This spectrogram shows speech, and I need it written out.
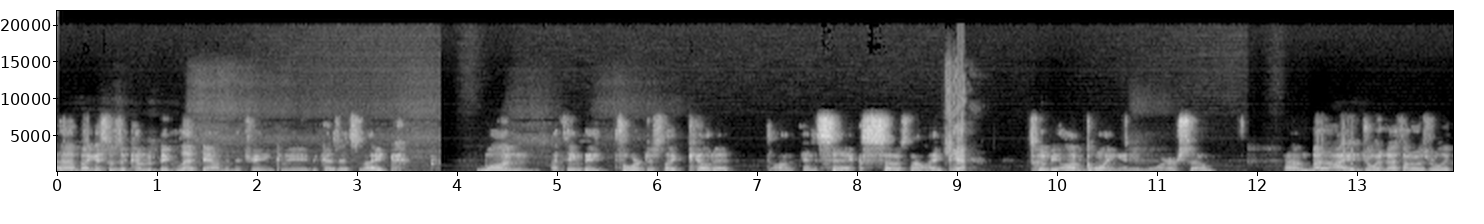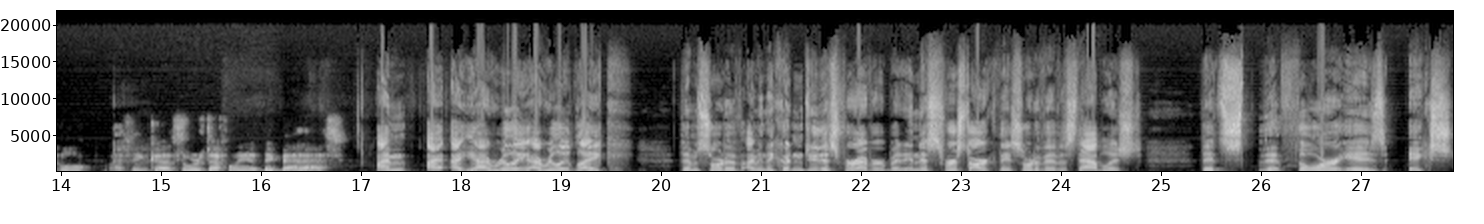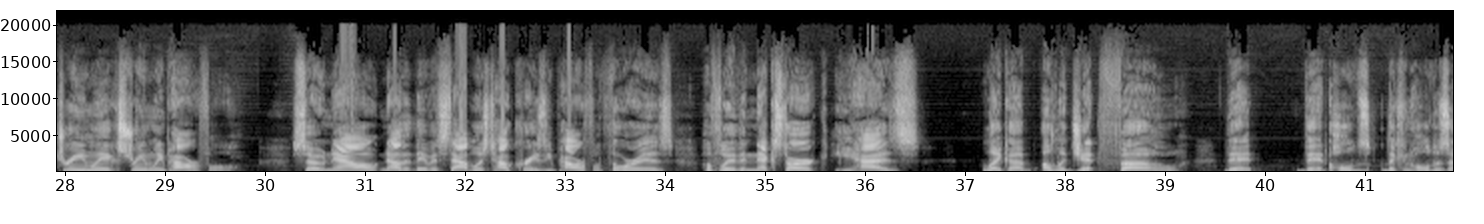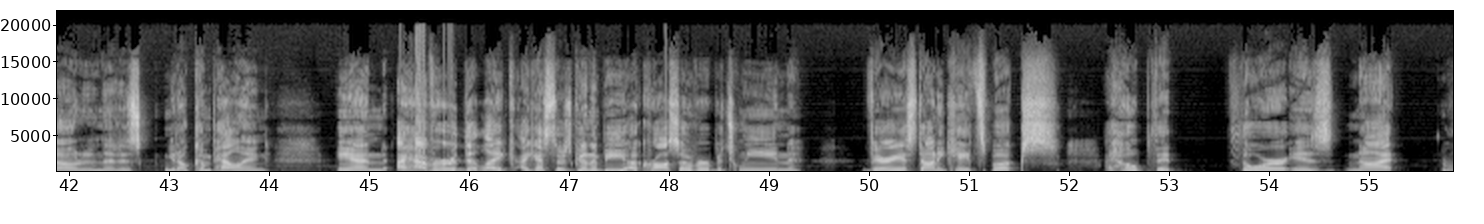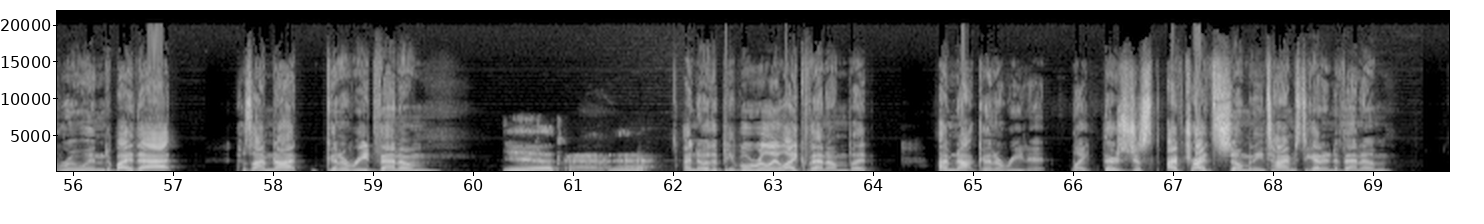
uh, but I guess it was a kind of a big letdown in the trading community because it's like, one, I think they Thor just like killed it on in six, so it's not like Yeah. it's going to be ongoing anymore. So, um, but I enjoyed it. I thought it was really cool. I think uh, Thor's definitely a big badass. I'm I, I yeah, I really I really like them sort of I mean they couldn't do this forever, but in this first arc they sort of have established that that Thor is extremely extremely powerful. So now now that they've established how crazy powerful Thor is, hopefully the next arc he has like a a legit foe that that holds that can hold his own and that is, you know, compelling. And I have heard that like I guess there's going to be a crossover between various Donny Cates books. I hope that Thor is not ruined by that cuz I'm not going to read Venom. Yeah, that's kind of yeah. I know that people really like Venom, but I'm not going to read it. Like there's just I've tried so many times to get into Venom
